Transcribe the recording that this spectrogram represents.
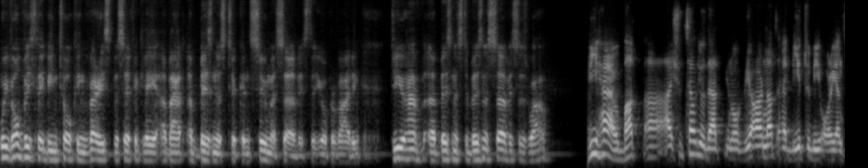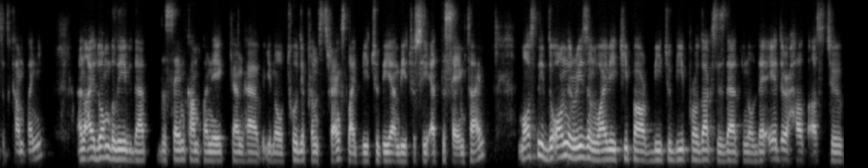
We've obviously been talking very specifically about a business to consumer service that you're providing. Do you have a business to business service as well we have, but uh, I should tell you that you know we are not a B2B oriented company, and I don't believe that the same company can have you know two different strengths like B2B and B2C at the same time. Mostly, the only reason why we keep our B2B products is that you know they either help us to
